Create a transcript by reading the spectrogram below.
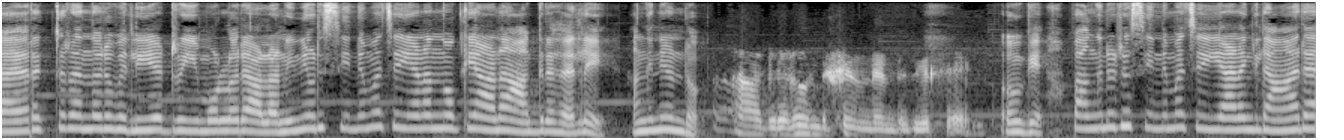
ഡയറക്ടർ എന്നൊരു വലിയ ഡ്രീമുള്ള ഒരാളാണ്. ഇനി ഒരു സിനിമ ചെയ്യണം എന്നൊക്കെയാണ് ആഗ്രഹം അല്ലേ? അങ്ങനെയുണ്ടോ? ആഗ്രഹം ഉണ്ട് തീർച്ചയായും. ഓക്കെ അപ്പൊ അങ്ങനെ ഒരു സിനിമ ചെയ്യുകയാണെങ്കിൽ ആരെ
